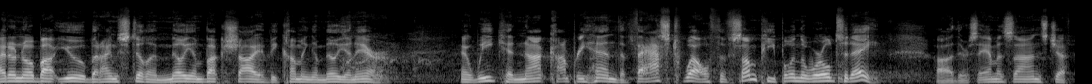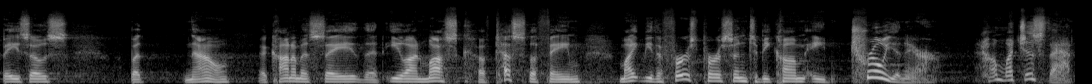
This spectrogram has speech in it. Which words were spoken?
I don't know about you, but I'm still a million bucks shy of becoming a millionaire. And we cannot comprehend the vast wealth of some people in the world today. Uh, there's Amazon's Jeff Bezos, but now economists say that Elon Musk of Tesla fame might be the first person to become a trillionaire. How much is that?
